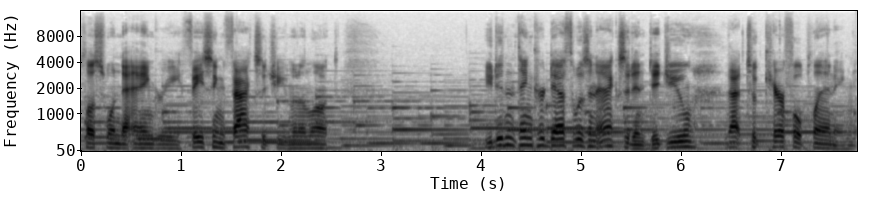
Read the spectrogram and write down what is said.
Plus one to angry. Facing facts achievement unlocked. You didn't think her death was an accident, did you? That took careful planning.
